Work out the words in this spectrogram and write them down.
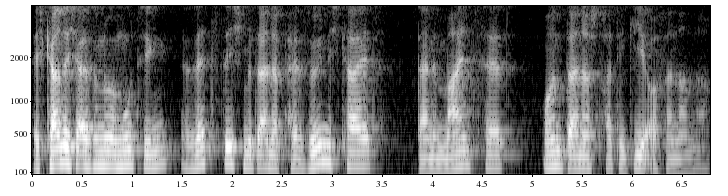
Ich kann dich also nur ermutigen, setz dich mit deiner Persönlichkeit, deinem Mindset und deiner Strategie auseinander.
